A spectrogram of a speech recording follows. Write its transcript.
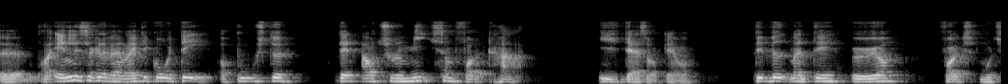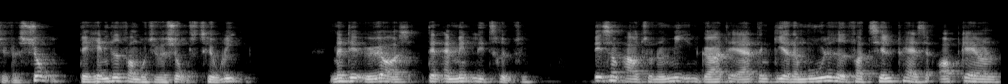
Øh, og endelig så kan det være en rigtig god idé at booste den autonomi, som folk har i deres opgaver. Det ved man, det øger folks motivation. Det er hentet fra motivationsteori. Men det øger også den almindelige trivsel. Det som autonomien gør, det er, at den giver dig mulighed for at tilpasse opgaven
